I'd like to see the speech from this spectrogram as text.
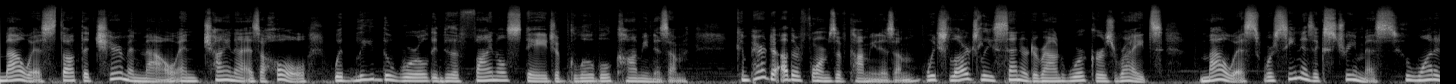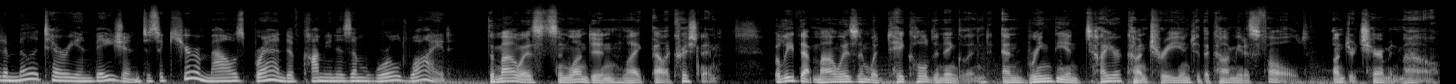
Maoists thought that Chairman Mao and China as a whole would lead the world into the final stage of global communism. Compared to other forms of communism, which largely centered around workers' rights, Maoists were seen as extremists who wanted a military invasion to secure Mao's brand of communism worldwide. The Maoists in London, like Balakrishnan, believed that Maoism would take hold in England and bring the entire country into the communist fold under Chairman Mao.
